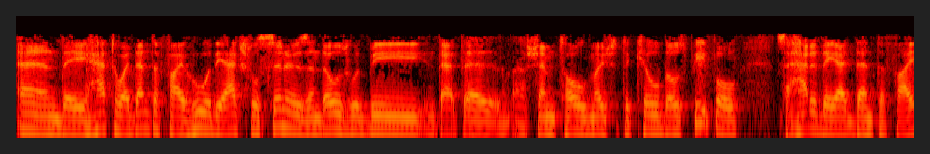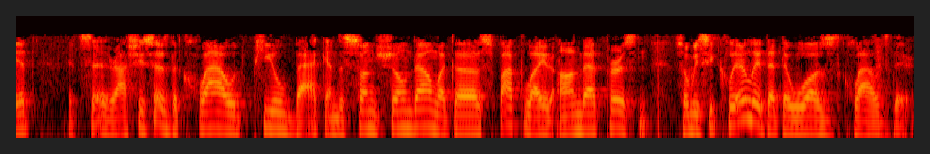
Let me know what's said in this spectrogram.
and they had to identify who were the actual sinners, and those would be that uh, Hashem told Moshe to kill those people. So how did they identify it? It says, Rashi says the cloud peeled back and the sun shone down like a spotlight on that person. So we see clearly that there was clouds there.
